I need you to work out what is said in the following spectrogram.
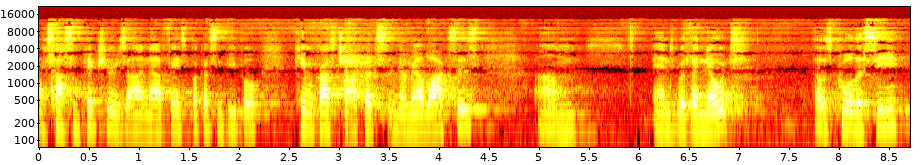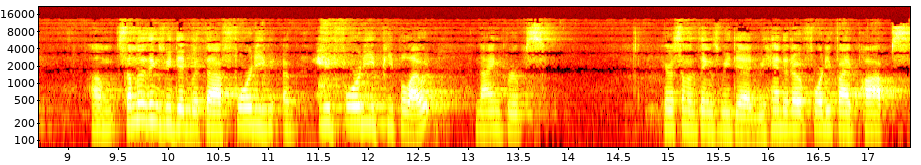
I saw some pictures on uh, Facebook of some people came across chocolates in their mailboxes, um, and with a note. That was cool to see. Um, some of the things we did with uh, 40, uh, we had 40 people out, nine groups. Here are some of the things we did. We handed out 45 pops.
